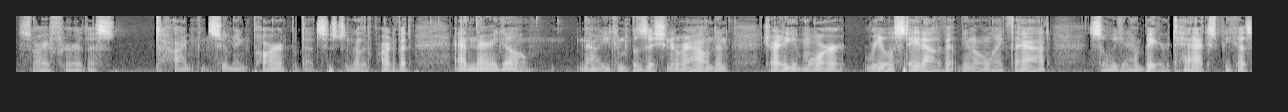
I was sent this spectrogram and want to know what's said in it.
Sorry for this time-consuming part, but that's just another part of it. And there you go. Now you can position around and try to get more real estate out of it, you know, like that, so we can have bigger text, because,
